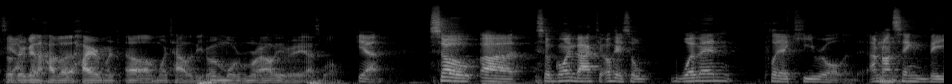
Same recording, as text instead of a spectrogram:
so yeah. they're going to have a higher uh, mortality or more mortality rate as well Yeah. So uh, so going back to okay, so women play a key role in it. I'm Mm-hmm. not saying they.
